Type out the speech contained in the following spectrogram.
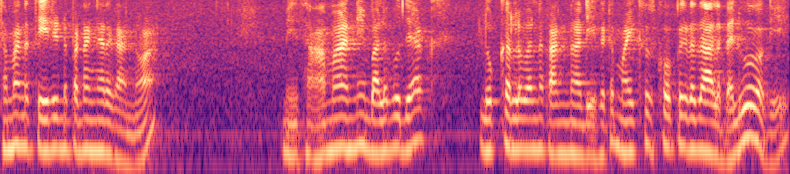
තමයි තේරෙන්න පටන් අර ගන්නවා. මේ සාමාන්‍ය බලපු දෙයක් ලොක් කරලා බලන කණ්ණාඩියකට මයික්‍රොස්කෝප් එකකට දාලා බැලුවා වගේ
